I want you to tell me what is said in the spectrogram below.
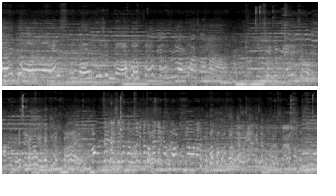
아이고, 얼굴 좀 봐. 울라고 하잖아. 좀 재밌게 해줘. 아 안녕하세요. 시니 보이 저쪽 잠깐 내려가고 우리 남자들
